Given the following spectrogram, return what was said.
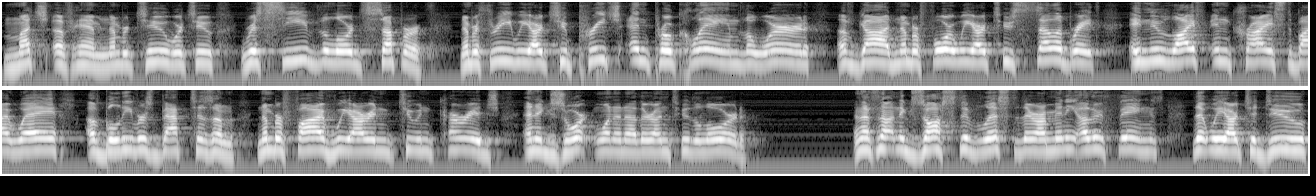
much of Him. Number two, we're to receive the Lord's Supper. Number three, we are to preach and proclaim the word of God. Number four, we are to celebrate a new life in Christ by way of believers' baptism. Number five, we are in, to encourage and exhort one another unto the Lord. And that's not an exhaustive list. There are many other things that we are to do,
